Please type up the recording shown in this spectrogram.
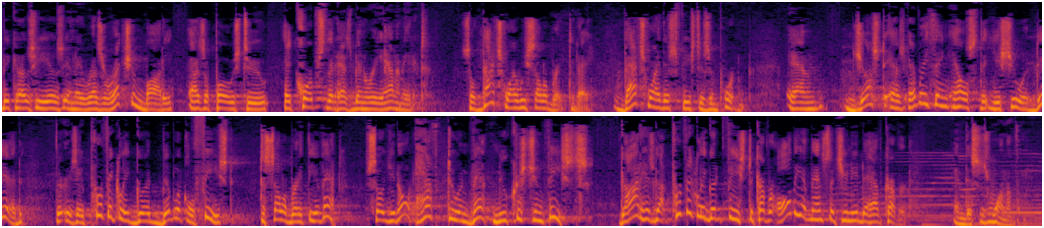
because he is in a resurrection body as opposed to a corpse that has been reanimated. So that's why we celebrate today. That's why this feast is important. And just as everything else that Yeshua did, there is a perfectly good biblical feast to celebrate the event. So you don't have to invent new Christian feasts. God has got perfectly good feasts to cover all the events that you need to have covered. And this is one of them.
